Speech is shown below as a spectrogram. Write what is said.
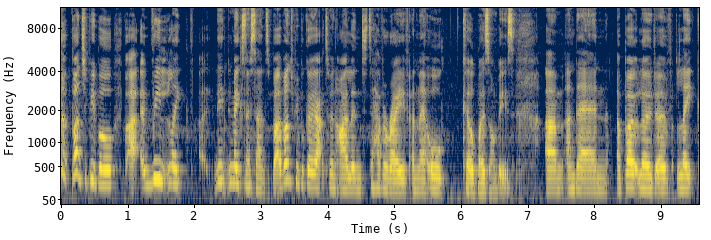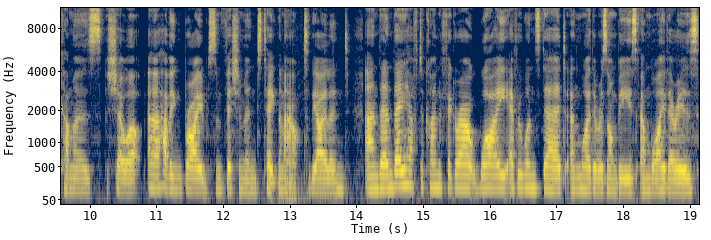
a bunch of people uh, really like it makes no sense but a bunch of people go out to an island to have a rave and they're all killed by zombies. Um, and then a boatload of latecomers show up uh, having bribed some fishermen to take them out to the island. And then they have to kind of figure out why everyone's dead and why there are zombies and why there is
